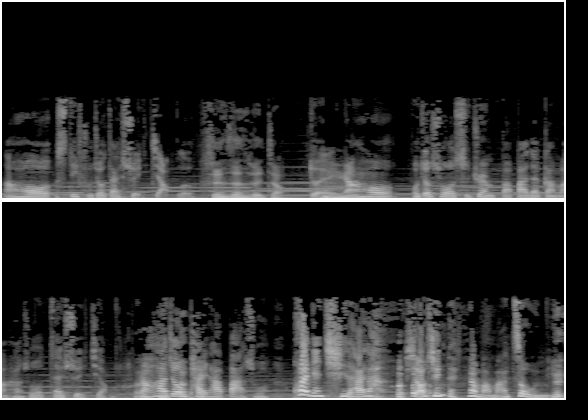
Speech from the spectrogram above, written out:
然后 Steve 就在睡觉了。先生睡觉。对，然后我就说石俊爸爸在干嘛？他说在睡觉。然后他就拍他爸说：“ 快点起来啦，小心等下妈妈揍你。”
